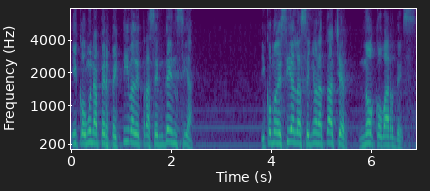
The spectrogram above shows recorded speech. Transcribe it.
y con una perspectiva de trascendencia y como decía la señora Thatcher, no cobardes,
